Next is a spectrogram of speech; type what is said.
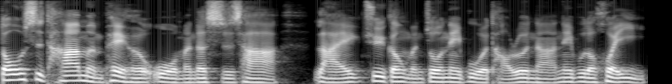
都是他们配合我们的时差来去跟我们做内部的讨论啊，内部的会议，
